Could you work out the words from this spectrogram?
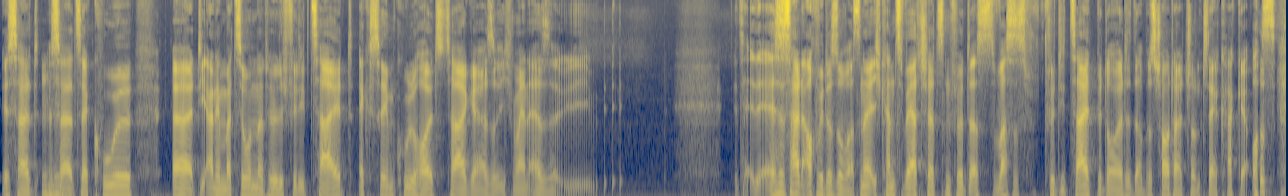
ist halt, mhm. ist halt sehr cool. Äh, die Animation natürlich für die Zeit extrem cool heutzutage. Also ich meine, also es ist halt auch wieder sowas, ne? Ich kann es wertschätzen für das, was es für die Zeit bedeutet, aber es schaut halt schon sehr kacke aus.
